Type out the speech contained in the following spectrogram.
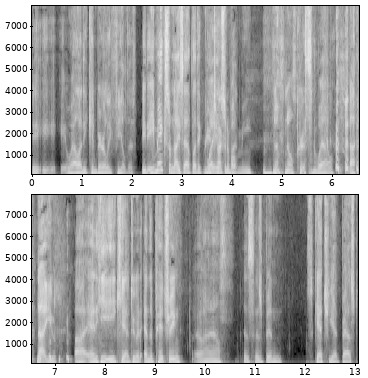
He- he- well, and he can barely field it. He, he makes some nice athletic Were you plays. talking about me? No, no, Kristen. Well, uh, not you. Uh, and he he can't do it. And the pitching, uh, well, this has been sketchy at best.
